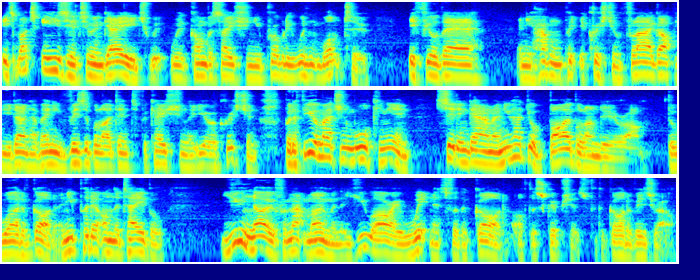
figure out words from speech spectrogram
It's much easier to engage with, with conversation you probably wouldn't want to if you're there and you haven't put your Christian flag up, you don't have any visible identification that you're a Christian. But if you imagine walking in, sitting down, and you had your Bible under your arm, the Word of God, and you put it on the table, you know from that moment that you are a witness for the God of the Scriptures, for the God of Israel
